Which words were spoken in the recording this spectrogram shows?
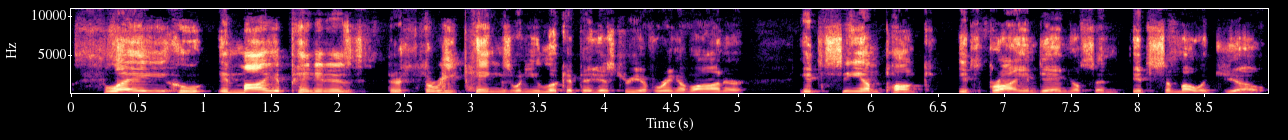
slay, who, in my opinion, is there's three kings when you look at the history of Ring of Honor it's CM Punk, it's Bryan Danielson, it's Samoa Joe.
